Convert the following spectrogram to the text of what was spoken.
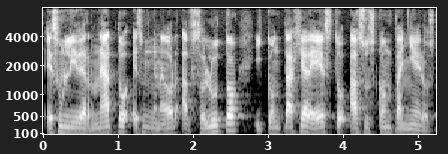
es un líder nato, es un ganador absoluto y contagia de esto a sus compañeros.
